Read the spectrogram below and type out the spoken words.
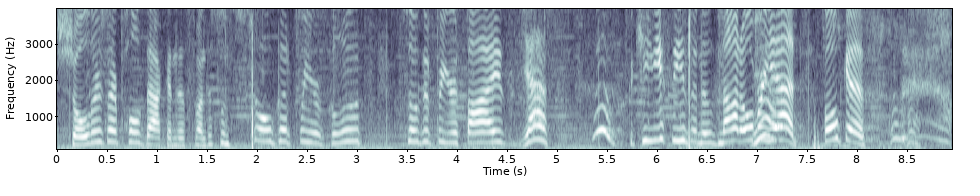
Shoulders are pulled back in this one. This one's so good for your glutes, so good for your thighs. Yes! Bikini season is not over yet. Focus.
